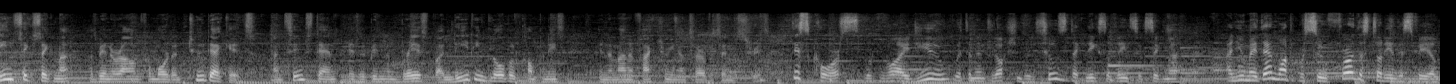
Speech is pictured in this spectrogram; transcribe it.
Lean Six Sigma has been around for more than two decades and since then it has been embraced by leading global companies in the manufacturing and service industries. This course will provide you with an introduction to the tools and techniques of Lean Six Sigma and you may then want to pursue further study in this field,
